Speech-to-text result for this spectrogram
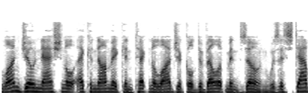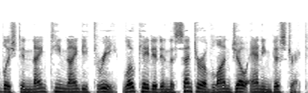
Lanzhou National Economic and Technological Development Zone was established in 1993, located in the center of Lanzhou Anning District.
